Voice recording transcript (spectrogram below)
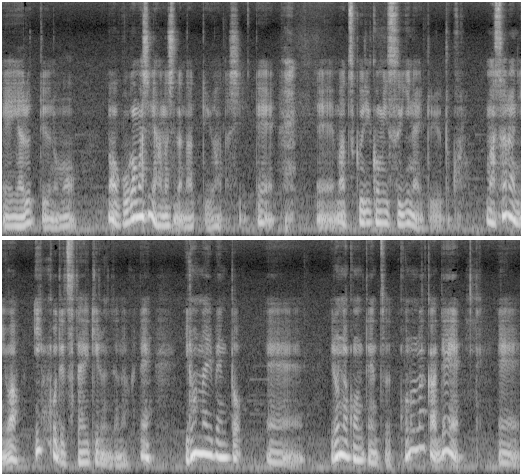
えー、やるっていうのも、まあ、おこがましい話だなっていう話で、えまあ、作り込みすぎないというところ、まあ、さらには1個で伝えきるんじゃなくていろんなイベント、えいろんなコンテンツこの中で、え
